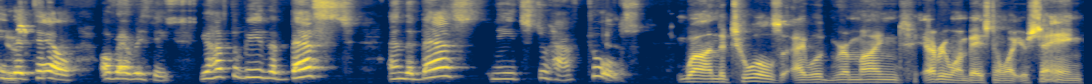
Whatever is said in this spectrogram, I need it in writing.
in yes. the tail of everything. You have to be the best and the best needs to have tools. Well, and the tools, I would remind everyone based on what you're saying,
